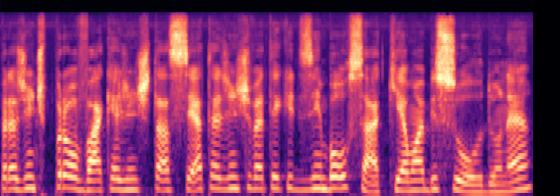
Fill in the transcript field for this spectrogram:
a gente provar que a gente está certo, a gente vai ter que desembolsar, que é um absurdo, né?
